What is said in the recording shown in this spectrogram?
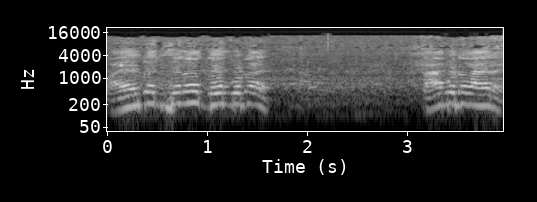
बाहेरच्या दिशेनं दोन बोट आहे सहा बोट बाहेर आहे?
